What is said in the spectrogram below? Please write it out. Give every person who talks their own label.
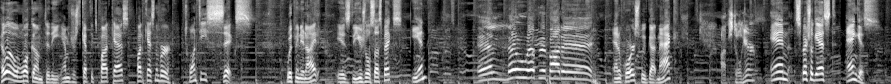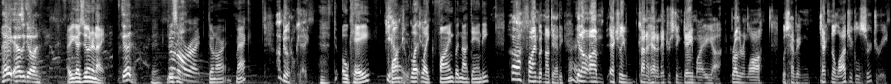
Speaker 1: Hello and welcome to the Amateur Skeptics Podcast, podcast number 26. With me tonight is the usual suspects, Ian,
Speaker 2: Hello, everybody.
Speaker 1: and of course, we've got Mac,
Speaker 3: I'm still here.
Speaker 1: and special guest, Angus.
Speaker 4: Hey, how's it going?
Speaker 1: How are you guys doing tonight?
Speaker 4: Good.
Speaker 1: This
Speaker 2: Doing
Speaker 1: is-
Speaker 2: all right.
Speaker 1: Doing all right. Mac?
Speaker 3: I'm doing okay.
Speaker 1: Okay.
Speaker 3: Yeah,
Speaker 1: Fine- like,
Speaker 3: okay.
Speaker 1: like fine, but not dandy.
Speaker 3: Uh, fine, but not dandy.
Speaker 1: Right.
Speaker 3: You know, um, actually, kind of had an interesting day. My uh, brother-in-law was having technological surgery.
